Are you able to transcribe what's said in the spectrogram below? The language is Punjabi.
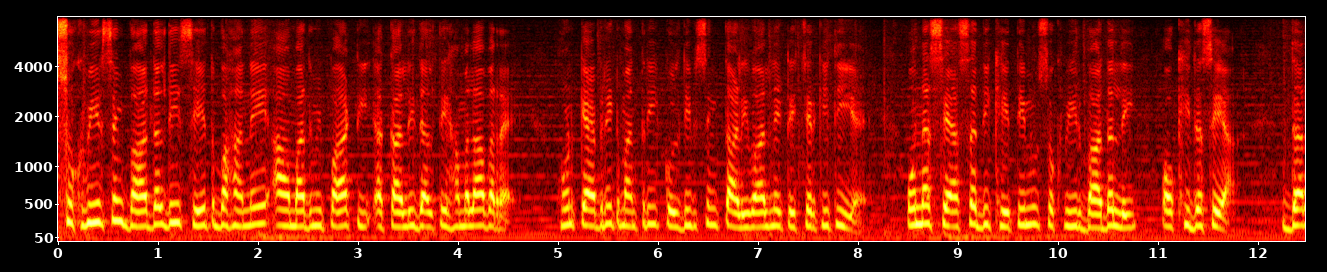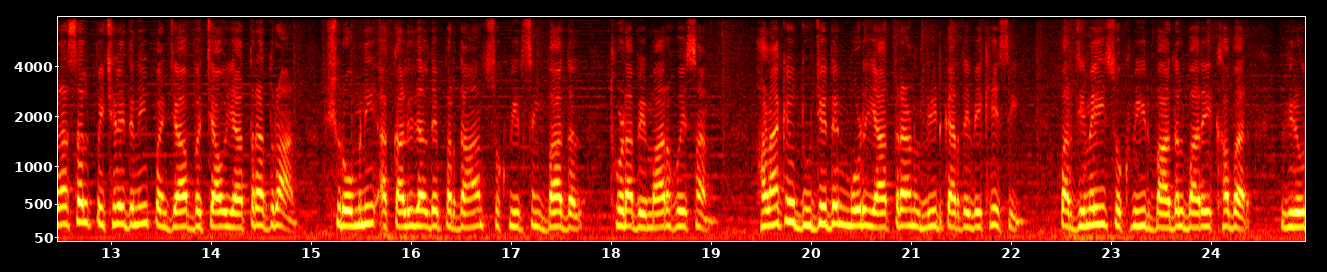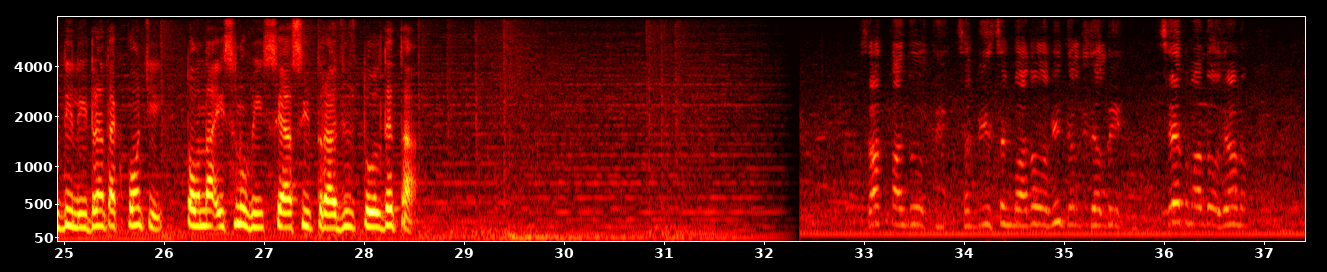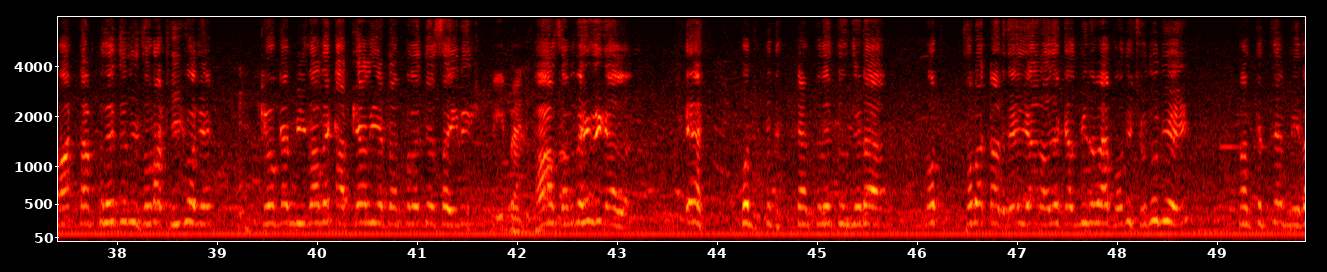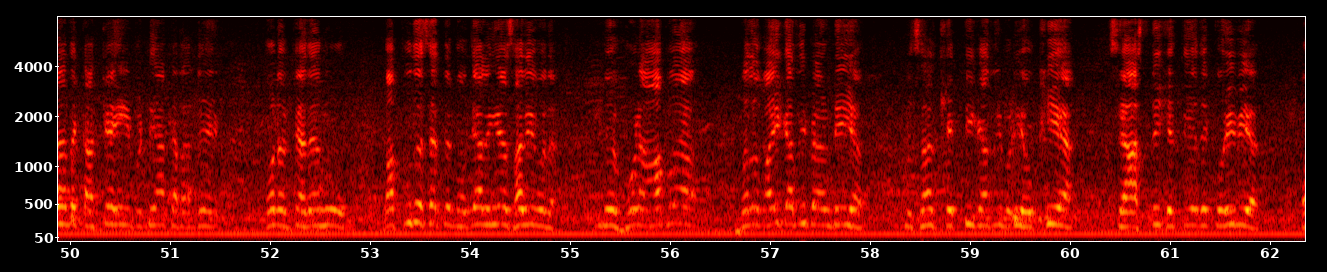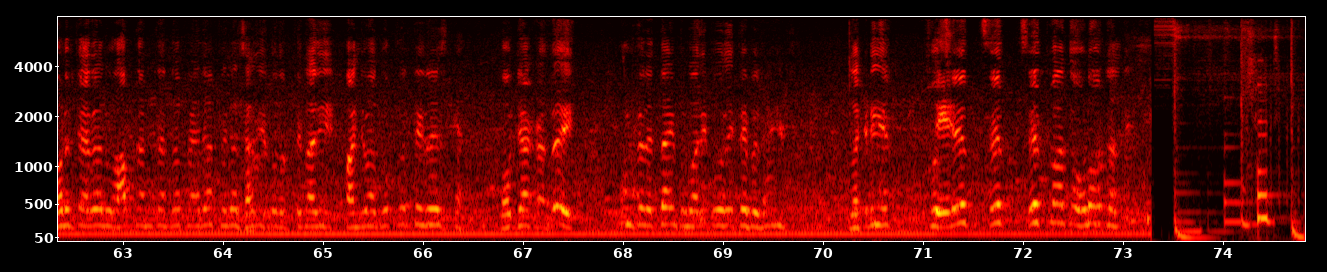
ਸੁਖਵੀਰ ਸਿੰਘ ਬਾਦਲ ਦੀ ਸਿਹਤ ਬਹਾਨੇ ਆਮ ਆਦਮੀ ਪਾਰਟੀ ਅਕਾਲੀ ਦਲ ਤੇ ਹਮਲਾਵਰ ਹੈ। ਹੁਣ ਕੈਬਨਿਟ ਮੰਤਰੀ ਕੁਲਦੀਪ ਸਿੰਘ ਢਾਲੀਵਾਲ ਨੇ ਟੀਚਰ ਕੀਤੀ ਹੈ। ਉਹਨਾਂ ਸਿਆਸਤ ਦੀ ਖੇਤੀ ਨੂੰ ਸੁਖਵੀਰ ਬਾਦਲ ਲਈ ਔਖੀ ਦੱਸਿਆ। ਦਰਅਸਲ, ਪਿਛਲੇ ਦਿਨੀ ਪੰਜਾਬ ਬਚਾਓ ਯਾਤਰਾ ਦੌਰਾਨ ਸ਼੍ਰੋਮਣੀ ਅਕਾਲੀ ਦਲ ਦੇ ਪ੍ਰਧਾਨ ਸੁਖਵੀਰ ਸਿੰਘ ਬਾਦਲ ਥੋੜਾ ਬਿਮਾਰ ਹੋਏ ਸਨ। ਹਾਲਾਂਕਿ ਉਹ ਦੂਜੇ ਦਿਨ ਮੁੜ ਯਾਤਰਾ ਨੂੰ ਲੀਡ ਕਰਦੇ ਵੇਖੇ ਸੀ, ਪਰ ਜਿਵੇਂ ਹੀ ਸੁਖਵੀਰ ਬਾਦਲ ਬਾਰੇ ਖਬਰ ਵਿਰੋਧੀ ਲੀਡਰਾਂ ਤੱਕ ਪਹੁੰਚੀ ਤਾਂ ਉਹਨਾਂ ਇਸ ਨੂੰ ਵੀ ਸਿਆਸੀ ਤਰਾਜੂ ਤੋਲ ਦਿੱਤਾ। ਸਭ ਤੰਦਰੁਸਤੀ ਸੰਗੀਰ ਸਿੰਘ ਬਾਦਲ ਵੀ ਜਲਦੀ ਜਲਦੀ ਸਿਹਤਮੰਦ ਹੋ ਜਾਣ। ਆ ਟੈਂਪਰੇਚਰ ਵੀ ਥੋੜਾ ਠੀਕ ਹੋ ਜਾਏ ਕਿਉਂਕਿ ਮੀਜ਼ਾ ਦੇ ਕਾਕੇ ਵਾਲੀ ਟੈਂਪਰੇਚਰ ਸਹੀ ਨਹੀਂ। ਹਾਂ ਸਮਝਦੇ ਦੀ ਗੱਲ? ਟੈਂਪਰੇਚਰ ਜਿਹੜਾ ਉਹ ਥੋੜਾ ਘਟ ਜਾਏ ਯਾਰ ਅਜੇ ਗਰਮੀ ਤਾਂ ਮੈਂ ਬਹੁਤੀ ਸ਼ੁਰੂ ਨਹੀਂ ਹੋਈ। ਪਰ ਕਿੱਥੇ ਮੀਜ਼ਾ ਦੇ ਕਾਕੇ ਹੀ ਵੱਡੀਆਂ ਘਰਾਂ ਦੇ ਹੁਣ ਵਿਚਾਰਿਆਂ ਨੂੰ ਬਾਪੂ ਦੇ ਸਿਰ ਤੇ ਮੋਜਾ ਲਈਆਂ ਸਾਰੀ ਉਮਰ। ਤੇ ਹੁਣ ਆਪ ਮਤਲਬ ਵਾਈ ਕਰਨੀ ਡਈ ਆ। ਮਿਸਾਲ ਖੇਤੀ ਕਰਨੀ ਬੜੀ ਔਖੀ ਆ ਸਿਆਸਤ ਖੇਤੀ ਹੈ ਤੇ ਕੋਈ ਵੀ ਆ। ਹੁਣ ਵਿਚਾਰਿਆਂ ਨੂੰ ਆਪ ਕੰਮ ਕਰਨਾ ਪੈ ਰਿਹਾ ਪਹਿਲਾਂ ਸਾਡੀ ਉਮਰ ਪਿਤਾ ਜੀ ਪੰਜ ਵਾਰ ਮੁੱਖ ਮੰਤਰੀ ਰਹੇ ਸੀ ਮੋਜਾ ਕਰਦੇ ਸੀ। ਹੁਣ ਫਿਰ ਇਦਾਂ ਹੀ ਬਿਮਾਰੀ ਪੂਰੀ ਤੇ ਲੱਕੜੀ ਹੈ ਸੋ ਸਿਹਤ ਸਿਹਤ ਸਿਹਤਮੰਦ ਹੋਣਾ ਜਲਦੀ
